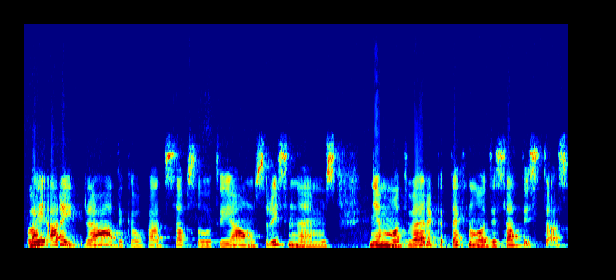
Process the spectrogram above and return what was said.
Vai arī rāda kaut kādus absolūti jaunus risinājumus, ņemot vērā, ka tehnoloģijas attīstās.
